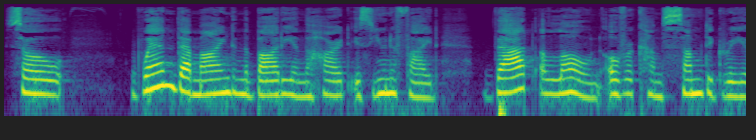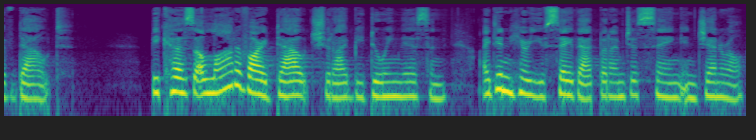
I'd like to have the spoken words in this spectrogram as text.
So when the mind and the body and the heart is unified, that alone overcomes some degree of doubt. Because a lot of our doubt, should I be doing this? And I didn't hear you say that, but I'm just saying in general,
